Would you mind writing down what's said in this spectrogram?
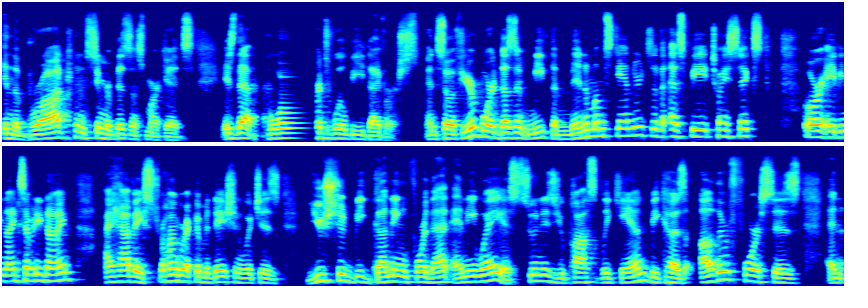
in the broad consumer business markets is that boards will be diverse. And so if your board doesn't meet the minimum standards of sb 826 or ab 979 i have a strong recommendation which is you should be gunning for that anyway as soon as you possibly can because other forces and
